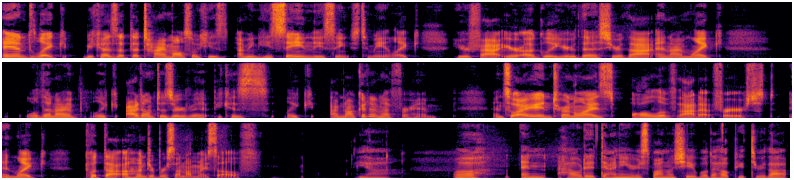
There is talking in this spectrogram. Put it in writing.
And like because at the time also he's I mean he's saying these things to me like you're fat, you're ugly, you're this, you're that and I'm like well then I'm like I don't deserve it because like I'm not good enough for him. And so I internalized all of that at first and like put that 100% on myself. Yeah. Oh, and how did Danny respond? Was she able to help you through that?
